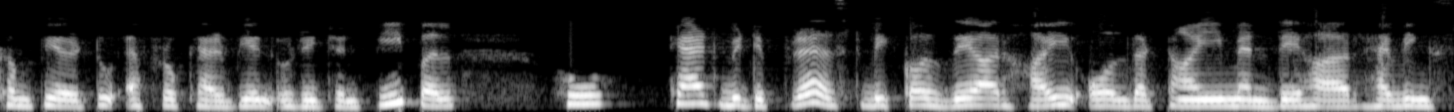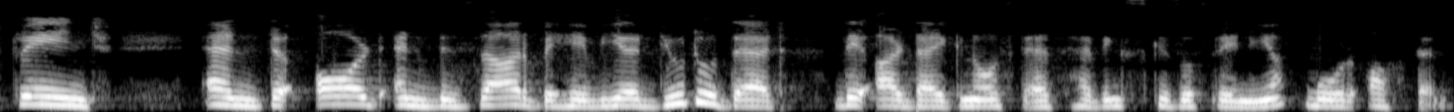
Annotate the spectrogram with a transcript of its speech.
compared to Afro-Caribbean origin people who can't be depressed because they are high all the time and they are having strange and odd and bizarre behavior. Due to that, they are diagnosed as having schizophrenia more often.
